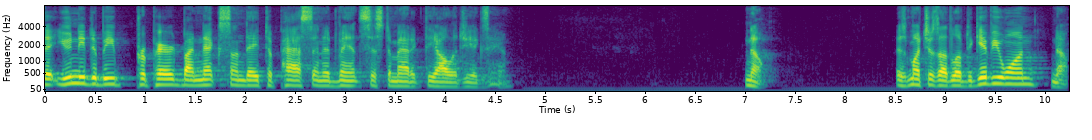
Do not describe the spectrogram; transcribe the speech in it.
that you need to be prepared by next Sunday to pass an advanced systematic theology exam? No. As much as I'd love to give you one, no.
